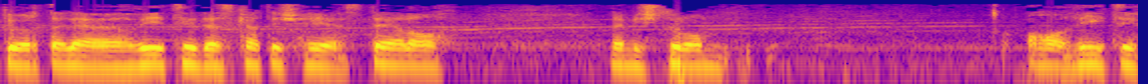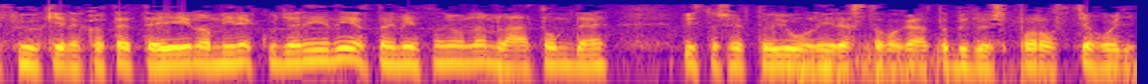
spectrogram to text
törte le a WC deszkát és helyezte el a, nem is tudom, a WC fülkének a tetején, aminek ugyan én értelmét nagyon nem látom, de biztos ettől jól érezte magát a büdös parasztja, hogy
